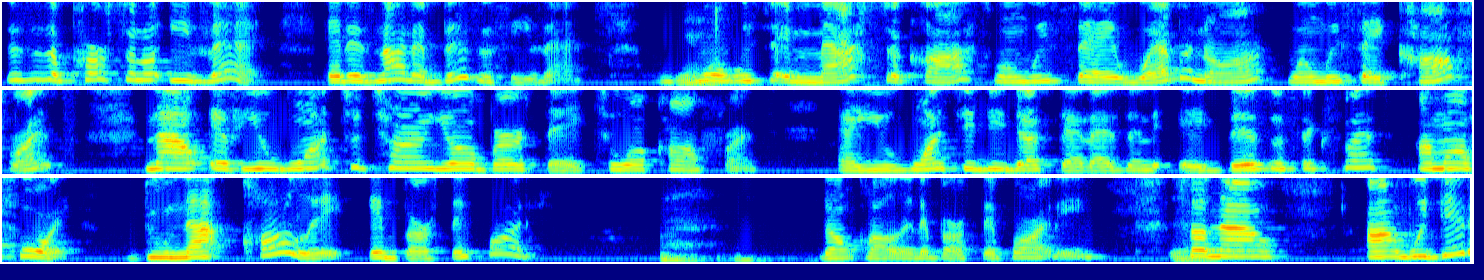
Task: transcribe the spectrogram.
This is a personal event. It is not a business event. Yeah. When we say masterclass, when we say webinar, when we say conference. Now, if you want to turn your birthday to a conference and you want to deduct that as an, a business expense, I'm all for it. Do not call it a birthday party. Don't call it a birthday party. So now um, we did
